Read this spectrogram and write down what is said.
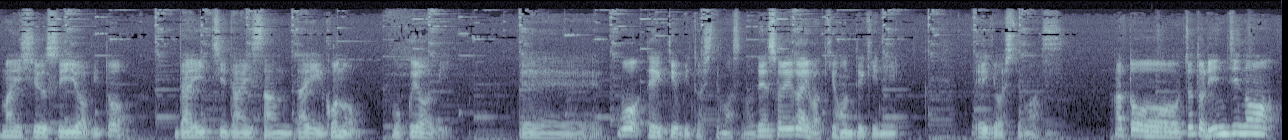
毎週水曜日と第1第3第5の木曜日、えー、を定休日としてますのでそれ以外は基本的に営業してます。あとちょっと臨時の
